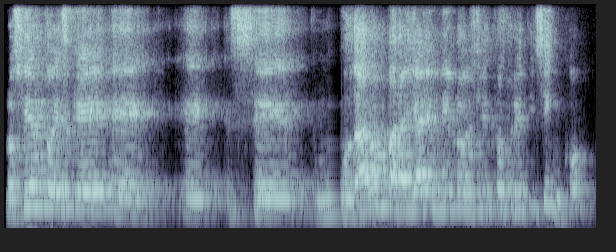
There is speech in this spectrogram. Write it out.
Lo cierto es que eh, eh, se mudaron para allá en 1935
